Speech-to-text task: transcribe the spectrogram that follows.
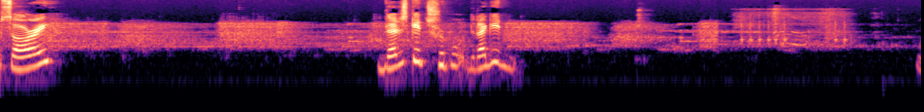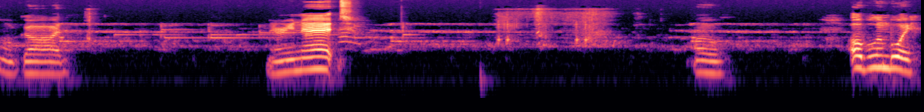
I'm sorry. Did I just get triple? Did I get? Oh God. Marionette. Oh. Oh, Balloon Boy.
